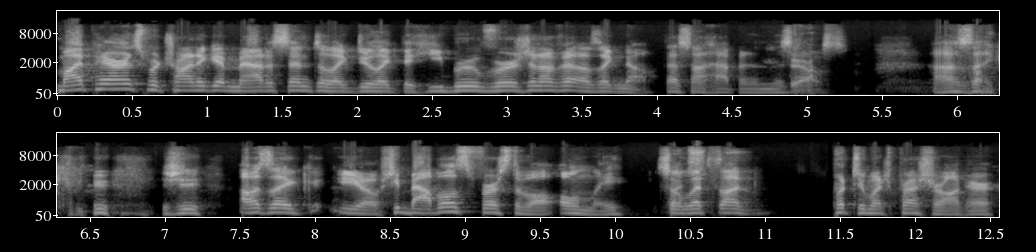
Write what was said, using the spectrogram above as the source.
my parents were trying to get Madison to like do like the Hebrew version of it. I was like, no, that's not happening in this Yeah. house. I was like, she. I was like, you know, she babbles first of all only, so Nice. let's not put too much pressure on her.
